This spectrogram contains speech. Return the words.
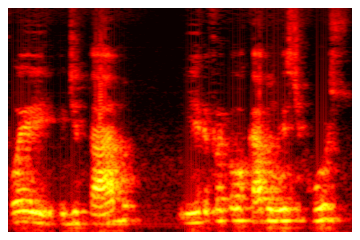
foi editado e ele foi colocado neste curso.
